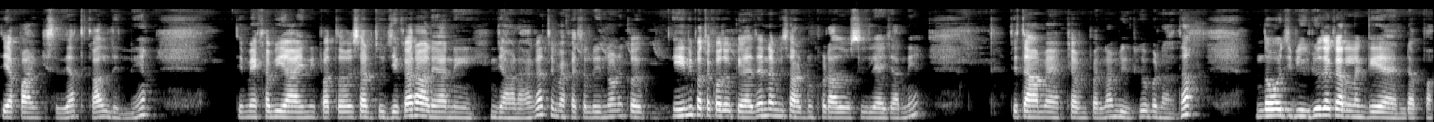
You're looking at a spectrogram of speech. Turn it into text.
ਅਤੇ ਆਪਾਂ ਕਿਸੇ ਦੇ ਹੱਥ ਘੱਲ ਦਿੰਦੇ ਹਾਂ। ਅਤੇ ਮੈਂ ਕਿਹਾ ਵੀ ਆਏ ਨਹੀਂ ਪਤਾ ਸਾਡੇ ਦੂਜੇ ਘਰ ਵਾਲਿਆਂ ਨੇ ਜਾਣਾ ਹੈਗਾ ਅਤੇ ਮੈਂ ਕਿਹਾ ਚਲੋ ਇਹਨਾਂ ਨੂੰ ਕ- ਇਹ ਨਹੀਂ ਪਤਾ ਕਦੋਂ ਕਹਿ ਦੇਣਾ ਵੀ ਸਾਨੂੰ ਫੜਾ ਦਿਓ, ਅਸੀਂ ਲੈ ਜਾਂਦੇ ਹਾਂ। ਅਤੇ ਤਾਂ ਮੈਂ ਆਖਿਆ ਮੈਂ ਪਹਿਲਾਂ ਵੀਡੀਓ ਬਣਾ ਦਾਂ। ਲਓ ਜੀ, ਵੀਡੀਓ ਤਾਂ ਕਰਨ ਲੱਗੇ ਐਂਡ ਆਪਾਂ।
